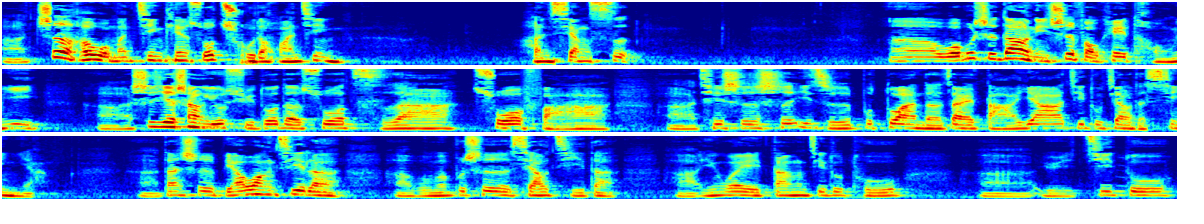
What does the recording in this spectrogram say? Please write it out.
啊，这和我们今天所处的环境很相似。呃，我不知道你是否可以同意啊，世界上有许多的说辞啊、说法啊，啊，其实是一直不断的在打压基督教的信仰。啊，但是不要忘记了啊，我们不是消极的啊，因为当基督徒啊与基督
